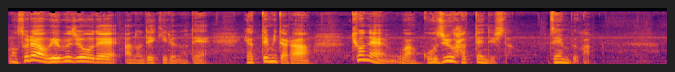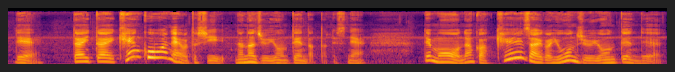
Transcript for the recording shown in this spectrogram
もうそれはウェブ上であのできるのでやってみたら去年は58点でした。全部が。で大体健康はね私74点だったんですね。でもなんか経済が44点で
